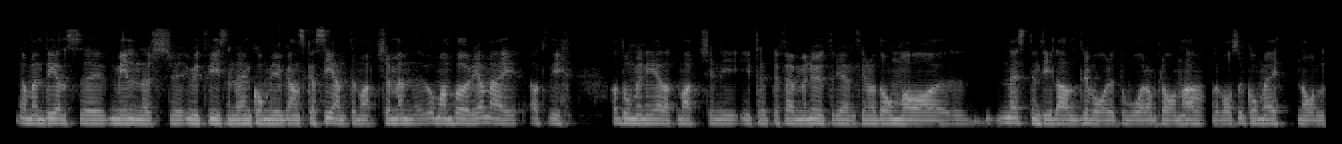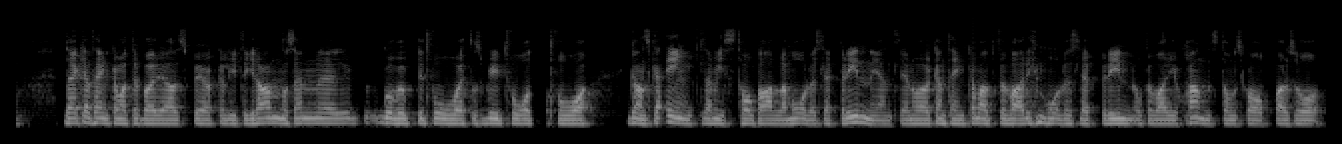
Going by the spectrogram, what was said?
ja, men dels eh, Milners eh, utvisning, den kom ju ganska sent i matchen. Men om man börjar med att vi har dominerat matchen i, i 35 minuter egentligen och de har eh, nästintill aldrig varit på våran planhalva och så kommer 1-0. Där kan jag tänka mig att det börjar spöka lite grann och sen eh, går vi upp till 2-1 och så blir det 2-2 ganska enkla misstag på alla mål vi släpper in egentligen. Och jag kan tänka mig att för varje mål vi släpper in och för varje chans de skapar så,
